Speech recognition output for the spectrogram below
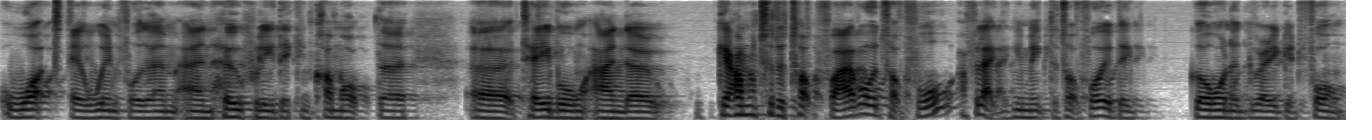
what a win for them. And hopefully they can come up the uh, table and uh, get them to the top five or top four. I feel like they can make the top four if they go on a very good form.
